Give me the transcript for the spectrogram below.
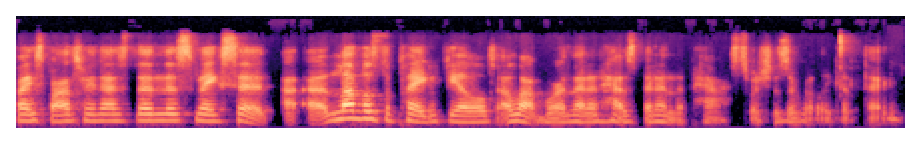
by sponsoring this, then this makes it uh, uh, levels the playing field a lot more than it has been in the past, which is a really good thing.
